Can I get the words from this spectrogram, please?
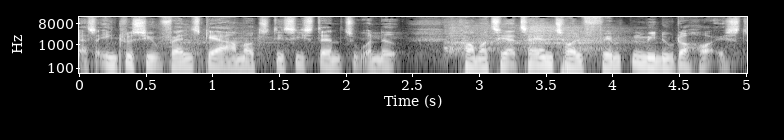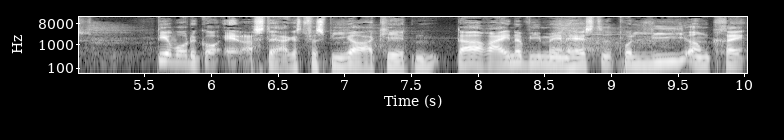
altså inklusiv faldskærme og det sidste en tur ned, kommer til at tage en 12-15 minutter højst. Der, hvor det går allerstærkest for speakerraketten, der regner vi med en hastighed på lige omkring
